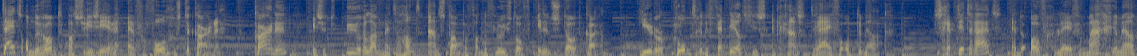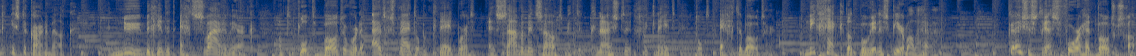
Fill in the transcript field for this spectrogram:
Tijd om de room te pasteuriseren en vervolgens te karnen. Karnen is het urenlang met de hand aanstampen van de vloeistof in een stootkarren. Hierdoor klonteren de vetdeeltjes en gaan ze drijven op de melk. Schep dit eruit en de overgebleven magere melk is de karnemelk. En nu begint het echt zware werk, want de klonten boter worden uitgespreid op een kneedbord en samen met zout met de knuisten gekneed tot echte boter. Niet gek dat boerinnen spierballen hebben. Keuzestress voor het boterschap.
